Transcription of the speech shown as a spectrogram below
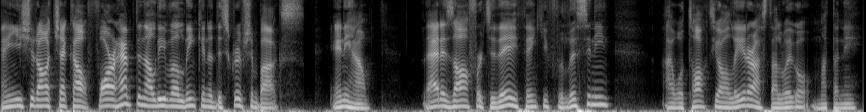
And you should all check out Farhampton. I'll leave a link in the description box. Anyhow, that is all for today. Thank you for listening. I will talk to y'all later. Hasta luego. Matane.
